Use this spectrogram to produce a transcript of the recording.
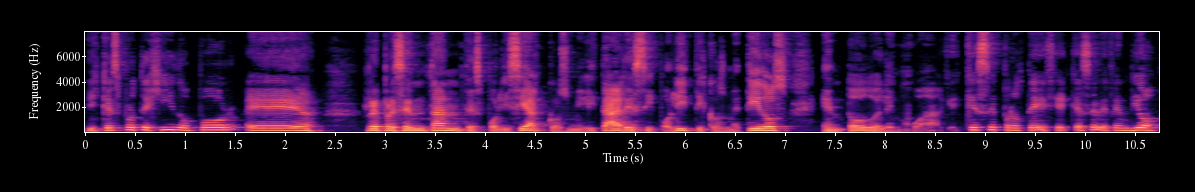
y que es protegido por eh, representantes policíacos, militares y políticos metidos en todo el enjuague. ¿Qué se protege? ¿Qué se defendió?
